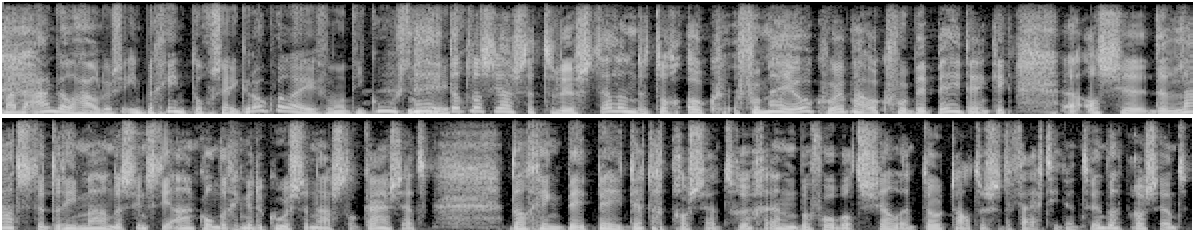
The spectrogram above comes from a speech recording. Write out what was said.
maar de aandeelhouders in het begin toch zeker ook wel even, want die koers die Nee, dat was juist het teleurstelling teleurstellende toch ook. Voor mij ook hoor, maar ook voor BP denk ik. Uh, als je de laatste drie maanden sinds die aankondigingen de koersen naast elkaar zet, dan ging BP 30% terug en bijvoorbeeld Shell en Total tussen de 15 en 20%.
